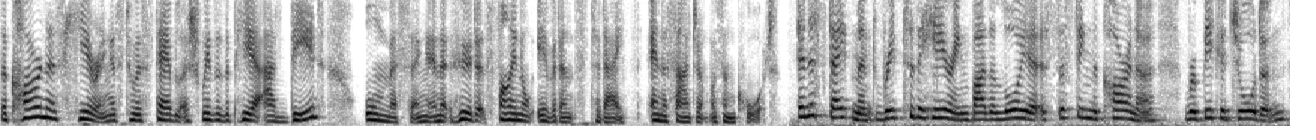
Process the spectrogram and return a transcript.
The coroner's hearing is to establish whether the pair are dead or missing, and it heard its final evidence today. Anna Sargent was in court. In a statement read to the hearing by the lawyer assisting the coroner, Rebecca Jordan,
